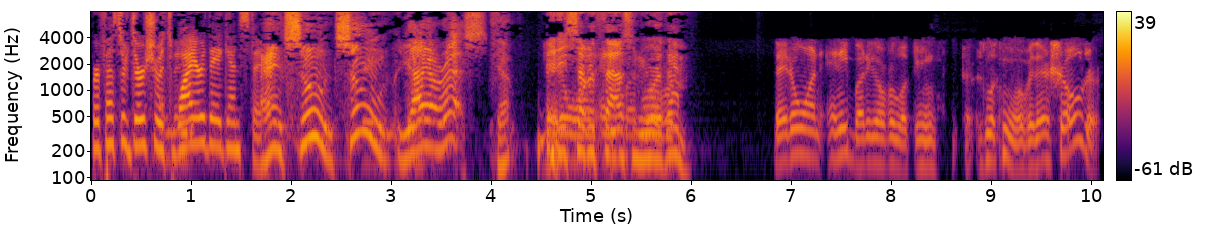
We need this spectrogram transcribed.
Professor Dershowitz, why are they against it? And soon, soon, the IRS. Yep. They 87,000 anybody were of them. They don't want anybody overlooking, looking over their shoulder.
